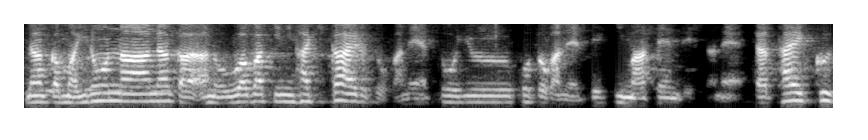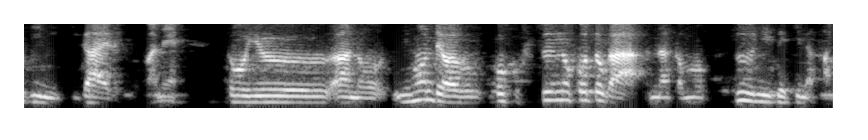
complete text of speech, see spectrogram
なんかまあいろんな、なんかあの上履きに履き替えるとかね、そういうことがね、できませんでしたね。だ体育着に着替えるとかね、そういう、あの、日本ではごく普通のことが、なんかもう普通にできなかっ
